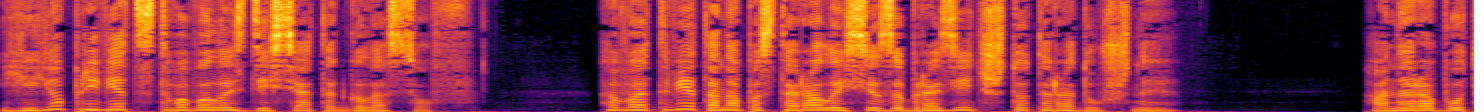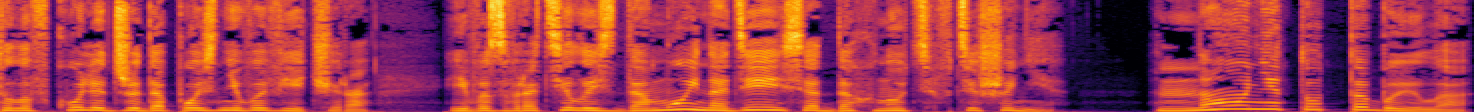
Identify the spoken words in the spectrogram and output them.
ее приветствовало с десяток голосов. В ответ она постаралась изобразить что-то радушное. Она работала в колледже до позднего вечера и возвратилась домой, надеясь отдохнуть в тишине. Но не тут-то было.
